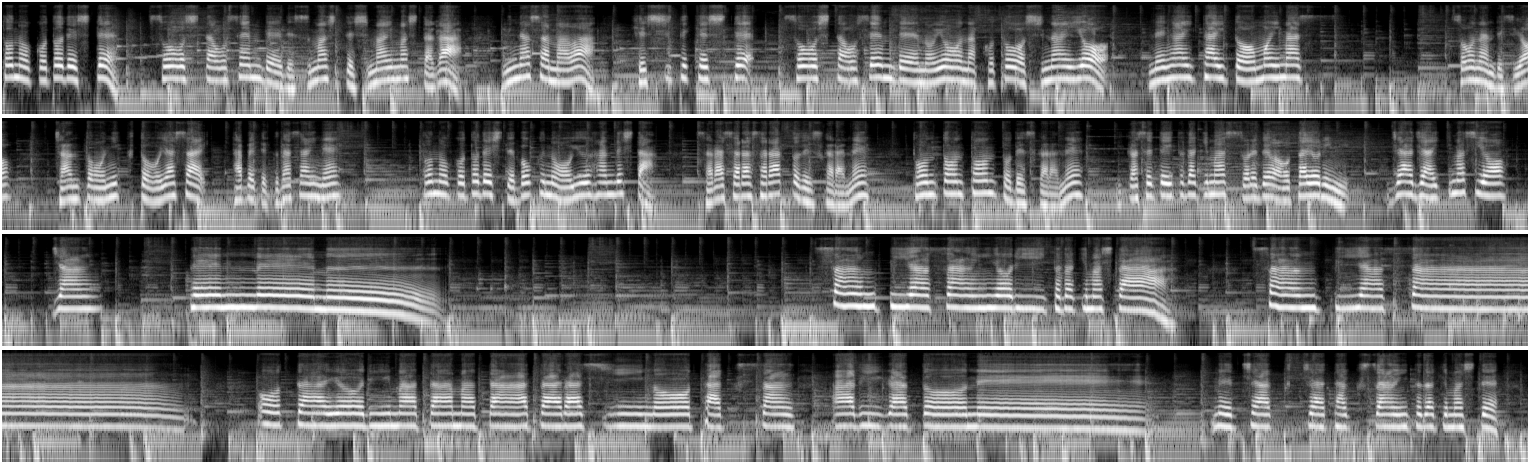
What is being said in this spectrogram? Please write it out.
とのことでしてそうしたおせんべいで済ましてしまいましたが皆様は決して決してそうしたおせんべいのようなことをしないよう願いたいと思います。そうなんですよ。ちゃんとお肉とお野菜食べてくださいね。とのことでして僕のお夕飯でした。サラサラサラッとですからね。トントントンとですからね。行かせていただきます。それではお便りに。じゃあじゃあ行きますよ。じゃん。ペンネームサンピアさんよりいただきました。サンピアさん。お便りまたまた新しいのたくさんありがとうね。めちゃくちゃたくさんいただきまして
